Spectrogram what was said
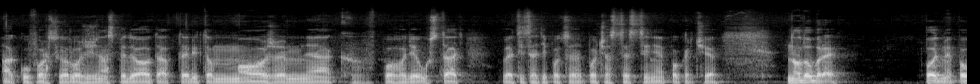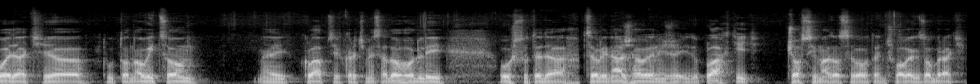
a kufor si odložíš naspäť do auta, vtedy to môžem nejak v pohode ustať. Veci sa ti počas cesty nepokrčia. No dobre, poďme povedať e, túto novicom, Hej, chlapci v krčme sa dohodli, už sú teda celí nažhavení, že idú plachtiť. Čo si má so sebou ten človek zobrať?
